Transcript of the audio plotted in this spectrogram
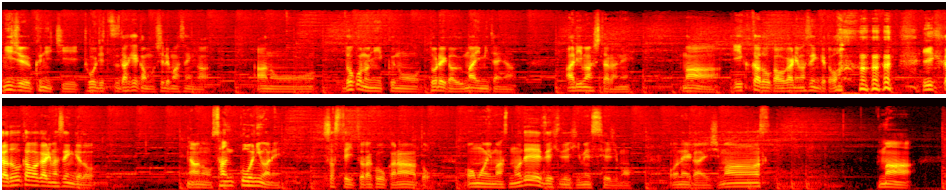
29日当日だけかもしれませんがあのー、どこの肉のどれがうまいみたいなありましたらねまあ行くかどうか分かりませんけど 行くかどうか分かりませんけどあの参考にはねさせていただこうかなと思いますのでぜひぜひメッセージもお願いします。まあ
